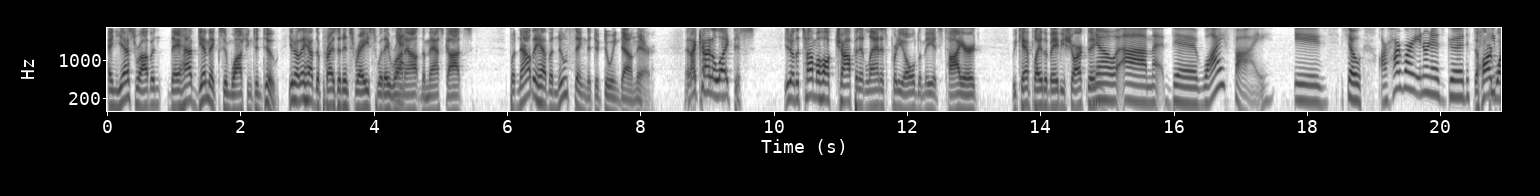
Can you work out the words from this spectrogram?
And yes, Robin, they have gimmicks in Washington too. You know, they have the president's race where they run Yes. out the mascots. But now they have a new thing that they're doing down there. And I kind of like this. You know, the tomahawk chop in Atlanta's pretty old to me. It's tired. We can't play the baby shark thing. No, um, the Wi-Fi is so our hardwire internet is good. The hardwire People-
